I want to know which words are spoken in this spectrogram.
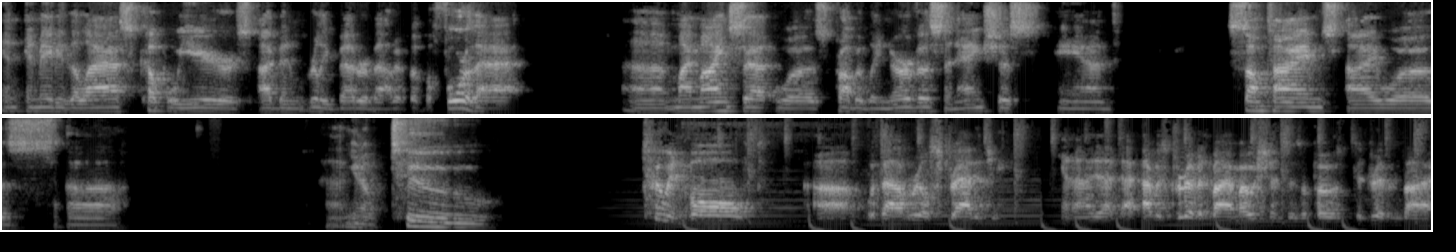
and, and maybe the last couple years, I've been really better about it. But before that, uh, my mindset was probably nervous and anxious, and sometimes I was, uh, uh, you know, too too involved uh, without real strategy. You know, I, I, was driven by emotions as opposed to driven by,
